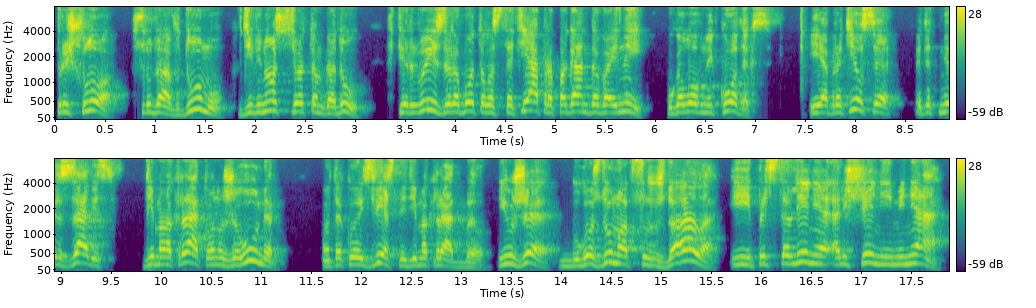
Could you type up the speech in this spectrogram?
пришло сюда, в Думу, в 1994 году. Впервые заработала статья «Пропаганда войны», Уголовный кодекс. И обратился этот мерзавец демократ, он уже умер, он такой известный демократ был, и уже Госдума обсуждала, и представление о лишении меня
